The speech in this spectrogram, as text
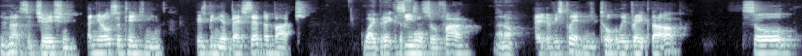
in that mm-hmm. situation. And you're also taking who's been your best centre back Why break the the season so far I know. out of his plate and you totally break that up. So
